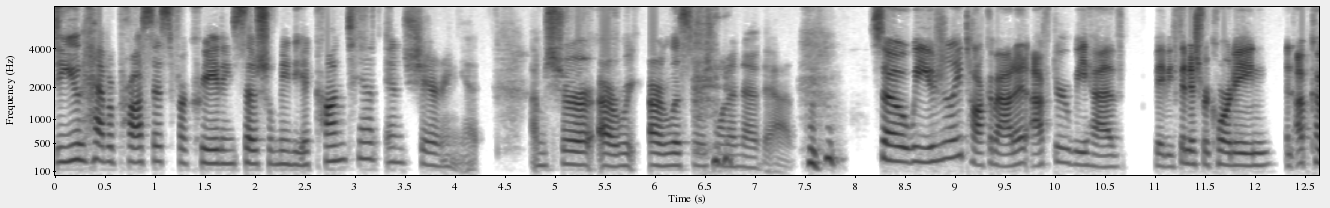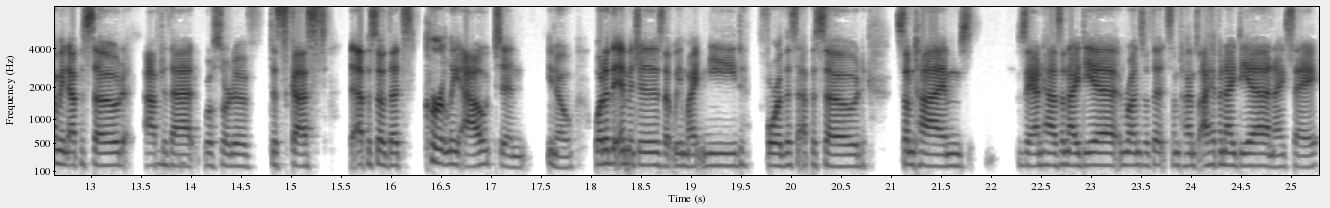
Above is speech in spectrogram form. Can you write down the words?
Do you have a process for creating social media content and sharing it? I'm sure our, our listeners want to know that. So we usually talk about it after we have maybe finished recording an upcoming episode. After mm-hmm. that, we'll sort of discuss the episode that's currently out and, you know, what are the images that we might need for this episode. Sometimes Zan has an idea and runs with it. Sometimes I have an idea and I say,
